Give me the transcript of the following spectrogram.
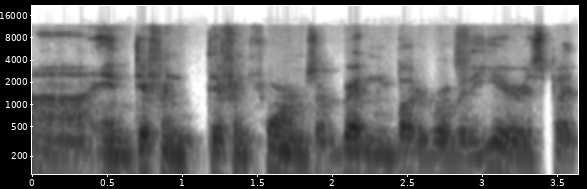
uh, in different different forms our bread and butter over the years but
